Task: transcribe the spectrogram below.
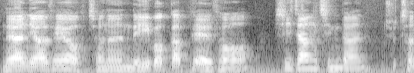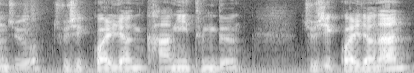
네, 안녕하세요. 저는 네이버 카페에서 시장 진단, 추천주, 주식 관련 강의 등등 주식 관련한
